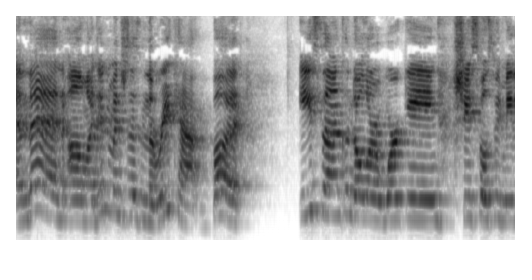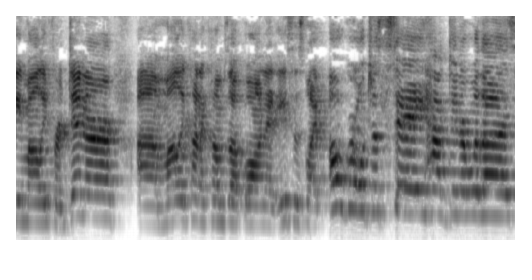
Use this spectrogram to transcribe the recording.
And then, um, I didn't mention this in the recap, but Issa and Condola are working. She's supposed to be meeting Molly for dinner. Um, Molly kind of comes up on it. Issa's like, oh girl, just stay, have dinner with us.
